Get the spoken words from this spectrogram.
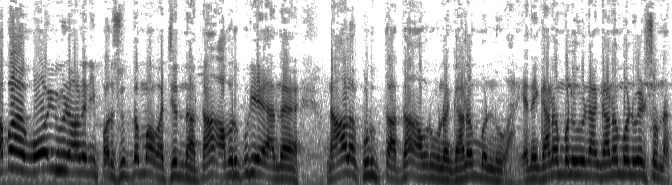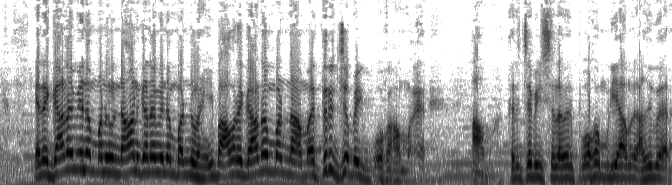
அப்போ ஓய்வு நாளை நீ பரிசுத்தமாக வச்சிருந்தா தான் அவருக்குரிய அந்த நாளை கொடுத்தா தான் அவர் உன்னை கனம் பண்ணுவார். என்னை கனம் பண்ணுவேன் நான் கனம் பண்ணுவேன்னு சொன்னேன் என்னை கனவீனம் பண்ணுவேன் நான் கனவீனம் பண்ணுவேன். இப்போ அவரை கனம் பண்ணாமல் திருச்சபைக்கு போகாமல் ஆமாம் திருச்சபை சில பேர் போக முடியாமல் அது வேற.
